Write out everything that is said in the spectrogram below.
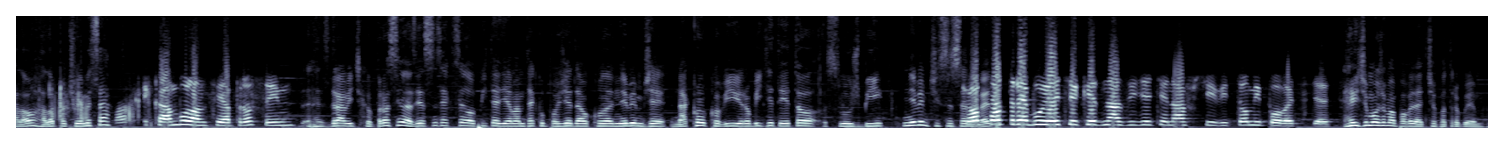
Halo, halo, počujeme sa? Plastika, ambulancia, prosím. Zdravičko, prosím vás, ja som sa chcel opýtať, ja mám takú požiadavku, len neviem, že nakoľko vy robíte tieto služby. Neviem, či som sa... Čo naved- potrebujete, keď nás idete navštíviť? To mi povedzte. Hej, že môžem vám povedať, čo potrebujem.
